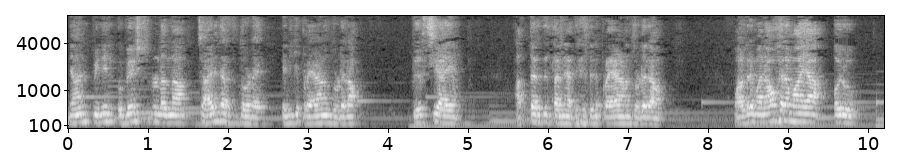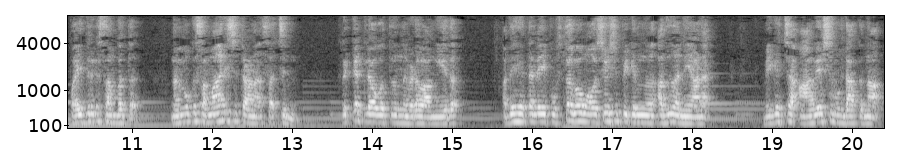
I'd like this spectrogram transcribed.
ഞാൻ പിന്നിൽ ഉപേക്ഷിച്ചിട്ടുണ്ടെന്ന ചാരിതാർത്ഥത്തോടെ എനിക്ക് പ്രയാണം തുടരാം. തീർച്ചയായും അത്തരത്തിൽ തന്നെ അദ്ദേഹത്തിന് പ്രയാണം തുടരാം. വളരെ മനോഹരമായ ഒരു പൈതൃക സമ്പത്ത് നമുക്ക് സമ്മാനിച്ചിട്ടാണ് സച്ചിൻ ക്രിക്കറ്റ് ലോകത്ത് നിന്ന് വിടവാങ്ങിയത്. അദ്ദേഹത്തിന്റെ ഈ പുസ്തകവും അവശേഷിപ്പിക്കുന്നത് അത് തന്നെയാണ് മികച്ച ആവേശമുണ്ടാക്കുന്ന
